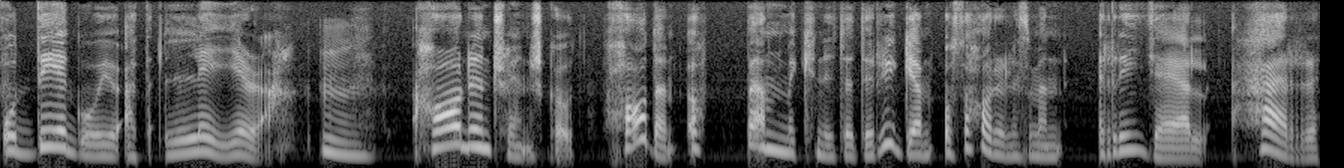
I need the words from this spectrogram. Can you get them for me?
Och det går ju att layera. Har du en trenchcoat, ha den öppen med knytet i ryggen och så har du liksom en rejäl herr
